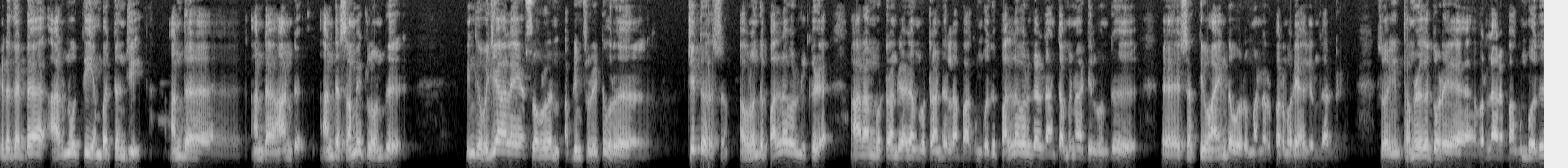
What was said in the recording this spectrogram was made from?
கிட்டத்தட்ட அறுநூத்தி எண்பத்தஞ்சு அந்த அந்த ஆண்டு அந்த சமயத்தில் வந்து இங்கே விஜயாலய சோழன் அப்படின்னு சொல்லிட்டு ஒரு சிற்றரசன். அவர் வந்து பல்லவர்கள் கீழே. ஆறாம் நூற்றாண்டு ஏழாம் நூற்றாண்டு எல்லாம் பார்க்கும்போது பல்லவர்கள் தான் தமிழ்நாட்டில் வந்து சக்தி வாய்ந்த ஒரு மன்னர் பரம்பரையாக இருந்தார்கள். ஸோ தமிழகத்துடைய வரலாறை பார்க்கும்போது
